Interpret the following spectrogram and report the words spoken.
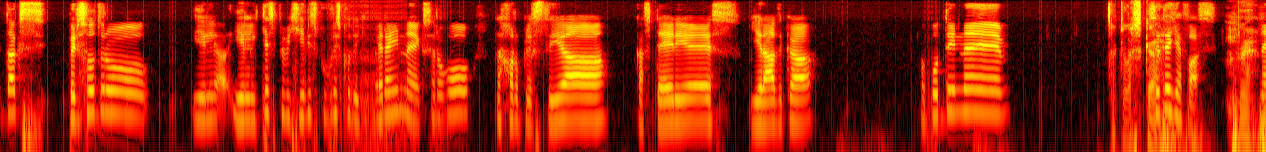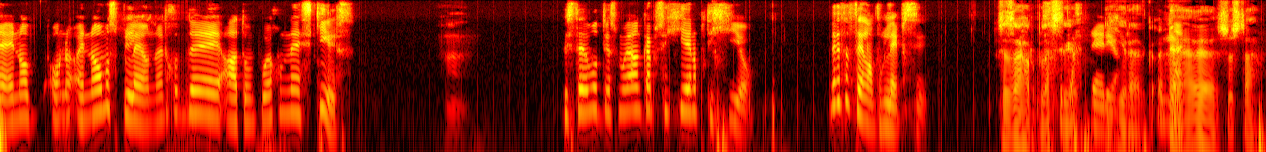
εντάξει, περισσότερο οι, ελλη- οι ελληνικές επιχειρήσεις που βρίσκονται εκεί πέρα είναι, ξέρω εγώ, ζαχαροπλαστεία, καυτέριες, γυράδικα. Οπότε είναι Τα κλασικά. σε τέτοια φάση. Ναι. ναι, ενώ, ο- ενώ όμως πλέον έρχονται άτομα που έχουν skills. Πιστεύω ότι ας πούμε, αν κάποιος έχει ένα πτυχίο, δεν θα θέλει να δουλέψει Σε ζάχαροπλαστεία. Σε καυτέρια. ή γυράδικα. Ναι, ε, σωστά.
